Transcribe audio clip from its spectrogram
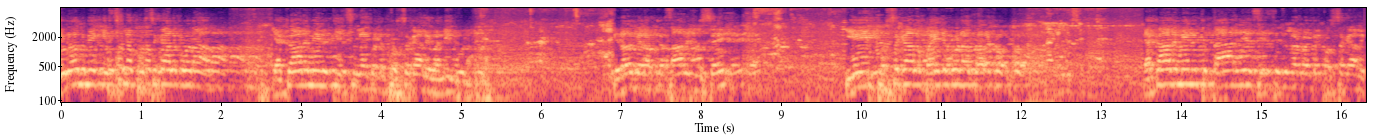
ఈ రోజు మీకు ఇస్తున్న పుస్తకాలు కూడా అకాడమీ నుంచి ఇస్తున్నటువంటి పుస్తకాలు ఇవన్నీ కూడా. ఈరోజు మీరు ఒక్కసారి చూస్తే ఈ పుస్తకాలు బయట కూడా దొరకవు. అకాడమీ నుంచి తయారు చేసి ఇస్తున్నటువంటి పుస్తకాలు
